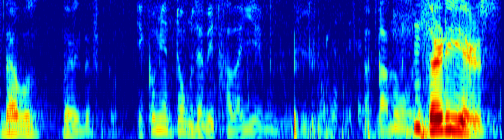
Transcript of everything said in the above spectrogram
that was very difficult. Et combien de temps vous avez travaillé vous Pardon. 30 years.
